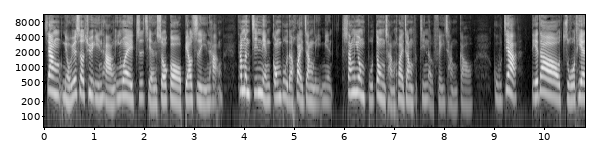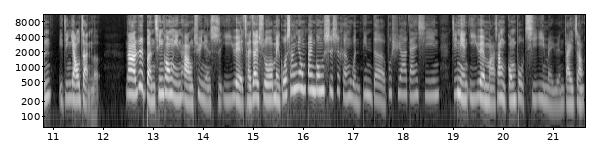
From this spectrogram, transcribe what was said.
像纽约社区银行，因为之前收购标志银行，他们今年公布的坏账里面，商用不动产坏账金额非常高，股价。跌到昨天已经腰斩了。那日本清空银行去年十一月才在说，美国商用办公室是很稳定的，不需要担心。今年一月马上公布七亿美元呆账，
